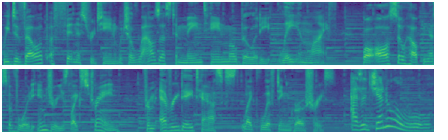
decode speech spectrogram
We develop a fitness routine which allows us to maintain mobility late in life, while also helping us avoid injuries like strain from everyday tasks like lifting groceries. As a general rule,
